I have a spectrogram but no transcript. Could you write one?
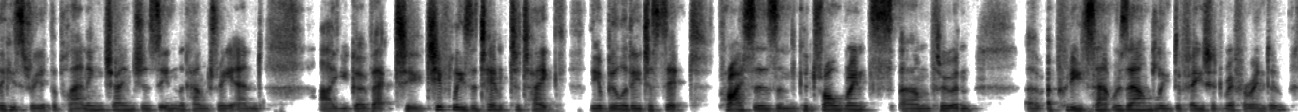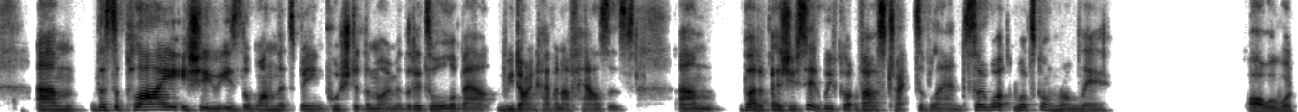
the history of the planning changes in the country and uh, you go back to Chifley's attempt to take the ability to set prices and control rents um, through an, a, a, pretty resoundingly defeated referendum. Um, the supply issue is the one that's being pushed at the moment, that it's all about we don't have enough houses. Um, but as you said, we've got vast tracts of land. So what what's gone wrong there? Oh well, what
